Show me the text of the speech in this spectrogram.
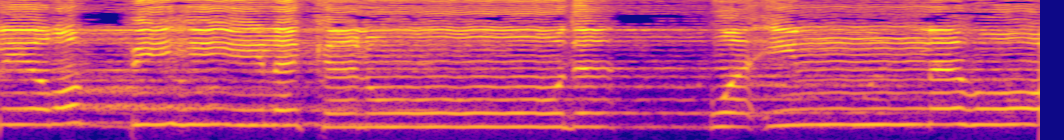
لربه لكنود وإنه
